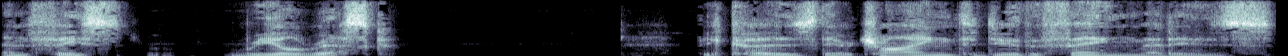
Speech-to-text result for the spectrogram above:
and face real risk because they're trying to do the thing that is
